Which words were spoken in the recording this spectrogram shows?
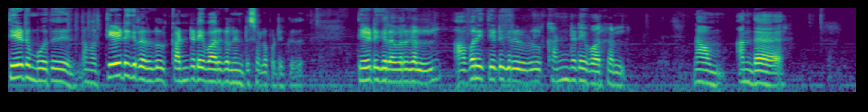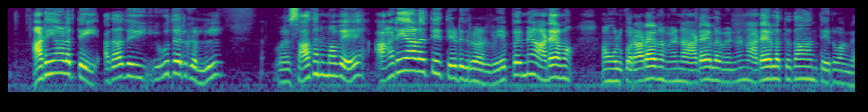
தேடும்போது நம்ம தேடுகிறவர்கள் கண்டடைவார்கள் என்று சொல்லப்பட்டிருக்கிறது தேடுகிறவர்கள் அவரை தேடுகிறவர்கள் கண்டடைவார்கள். நாம் அந்த அடையாளத்தை அதாவது யூதர்கள் சாதாரணமாகவே அடையாளத்தை தேடுகிறார்கள். எப்பயுமே அடையாளம் அவங்களுக்கு ஒரு அடையாளம் வேணும் அடையாளம் வேணும்னு அடையாளத்தை தான் தேடுவாங்க.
